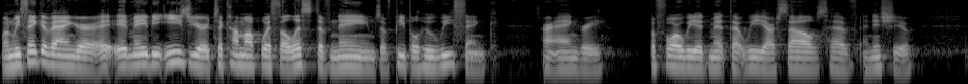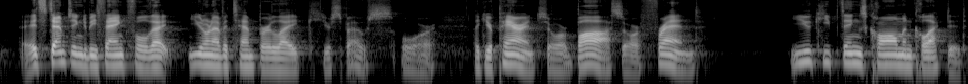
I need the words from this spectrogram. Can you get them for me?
When we think of anger, it may be easier to come up with a list of names of people who we think are angry before we admit that we ourselves have an issue. It's tempting to be thankful that you don't have a temper like your spouse or like your parent or boss or friend. You keep things calm and collected.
